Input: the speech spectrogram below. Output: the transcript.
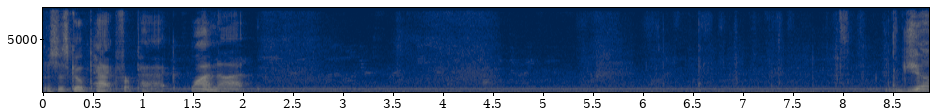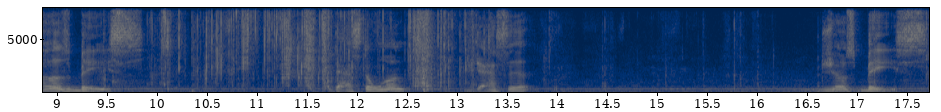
Let's just go pack for pack. Why not? Just base. That's the one. That's it. Just base.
